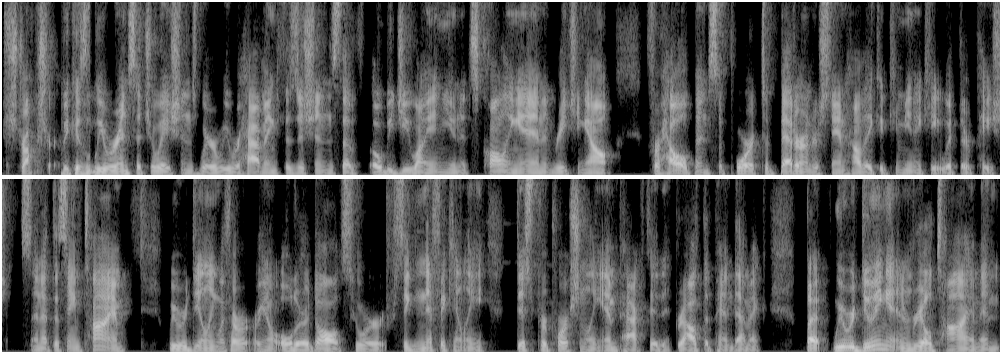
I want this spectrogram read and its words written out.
structure because we were in situations where we were having physicians of OBGYN units calling in and reaching out for help and support to better understand how they could communicate with their patients. And at the same time, we were dealing with our you know older adults who were significantly disproportionately impacted throughout the pandemic but we were doing it in real time. And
